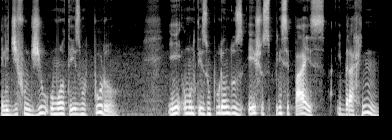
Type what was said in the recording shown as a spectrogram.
ele difundiu o monoteísmo puro. E o monoteísmo puro é um dos eixos principais. Ibrahim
